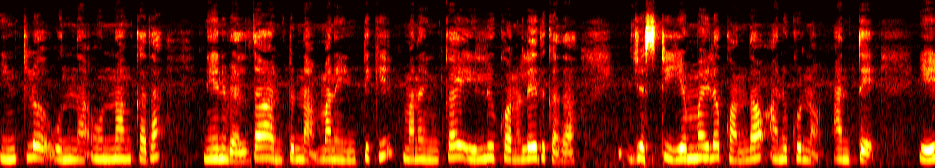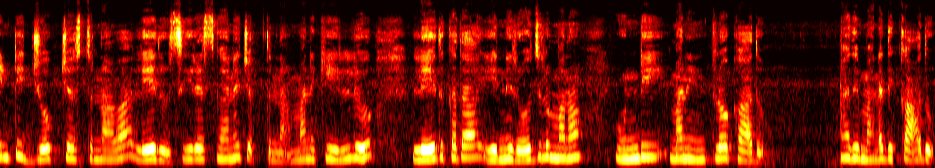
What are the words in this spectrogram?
ఇంట్లో ఉన్న ఉన్నాం కదా. నేను వెళ్తా అంటున్నా. మన ఇంటికి మనం ఇంకా ఇల్లు కొనలేదు కదా. జస్ట్ ఈఎంఐలో కొందాం అనుకున్నాం. అంతే. ఏంటి జోక్ చేస్తున్నావా? లేదు సీరియస్గానే చెప్తున్నా. మనకి ఇల్లు లేదు కదా. ఎన్ని రోజులు మనం ఉండి మన ఇంట్లో కాదు. అది మనది కాదు.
